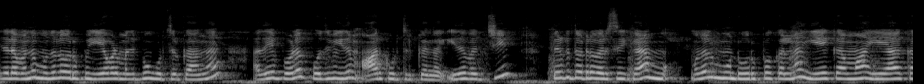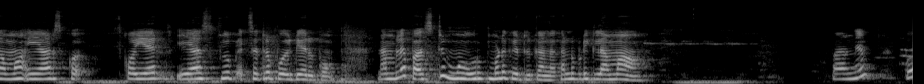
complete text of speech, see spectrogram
இதில் வந்து முதல் உறுப்பு ஏவோட மதிப்பும் கொடுத்துருக்காங்க. அதே போல் பொது விகிதம் ஆர் கொடுத்துருக்காங்க. இதை வச்சு பெருக்கு தொடர் வரிசைக்கான மு முதல் மூன்று உறுப்புகள்னால் A comma A R comma A R ஸ்கொ square A R cube extra போயிட்டே இருக்கும். நம்மள ஃபஸ்ட்டு மூணு உறுப்பு மட்டும் கேட்டிருக்காங்க. கண்டுபிடிக்கலாமா? பாருங்கள் இப்போ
